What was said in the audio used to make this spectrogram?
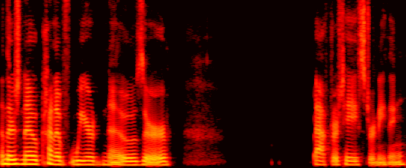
and there's no kind of weird nose or aftertaste or anything.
